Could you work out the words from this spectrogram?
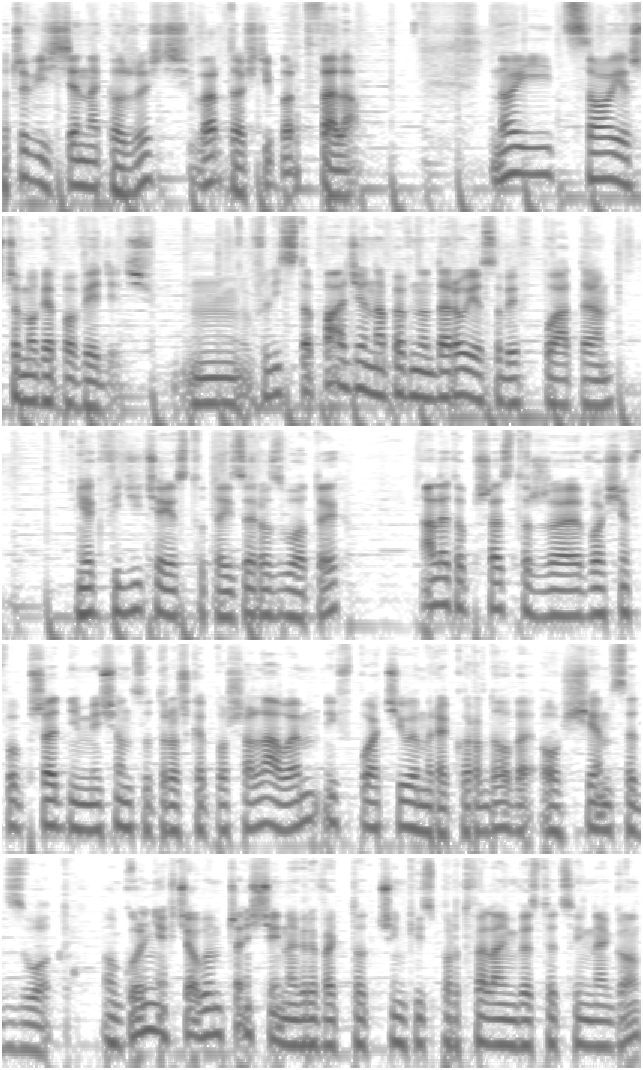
oczywiście na korzyść wartości portfela. No i co jeszcze mogę powiedzieć? Mm, W listopadzie na pewno daruję sobie wpłatę. Jak widzicie, jest tutaj 0 zł, ale to przez to, że właśnie w poprzednim miesiącu troszkę poszalałem i wpłaciłem rekordowe 800 zł. Ogólnie chciałbym częściej nagrywać te odcinki z portfela inwestycyjnego,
